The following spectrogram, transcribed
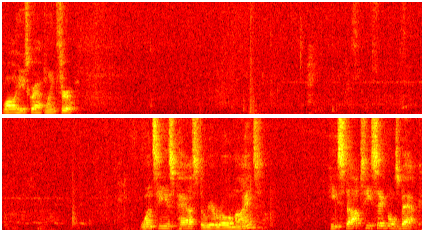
while he's grappling through. Once he's past the rear row of mines, he stops, he signals back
